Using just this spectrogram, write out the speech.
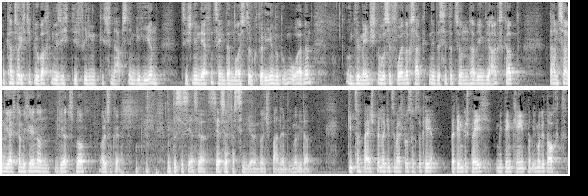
Man kann so richtig beobachten, wie sich die vielen Synapsen im Gehirn zwischen den Nervenzellen dann neu strukturieren und umordnen. Und wir Menschen, wo sie vorher noch sagten, in der Situation habe ich irgendwie Angst gehabt, dann sagen, ja, ich kann mich erinnern und jetzt, no, alles okay. Und das ist sehr, sehr, sehr, sehr faszinierend und spannend immer wieder. Gibt es auch Beispiele, da gibt es ein Beispiel, wo du sagst, okay, bei dem Gespräch mit dem Klienten habe ich immer gedacht,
